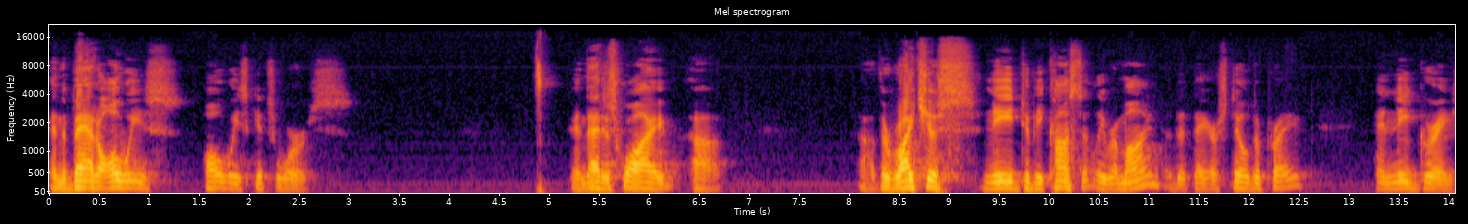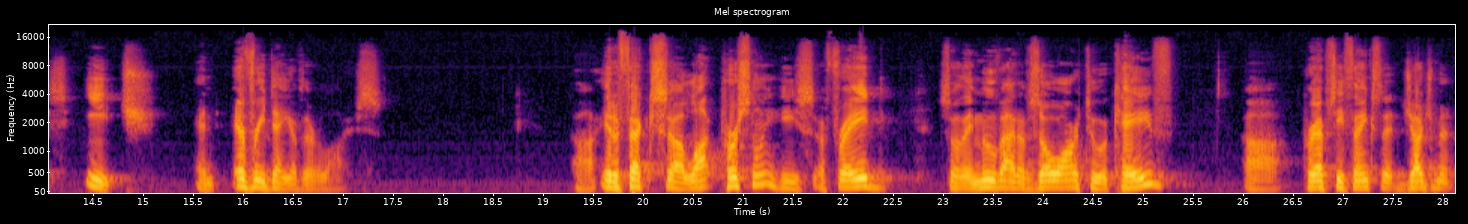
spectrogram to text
And the bad always, always gets worse. And that is why uh, uh, the righteous need to be constantly reminded that they are still depraved and need grace each and every day of their lives. Uh, it affects uh, Lot personally. He's afraid so they move out of Zoar to a cave. Uh, perhaps he thinks that judgment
